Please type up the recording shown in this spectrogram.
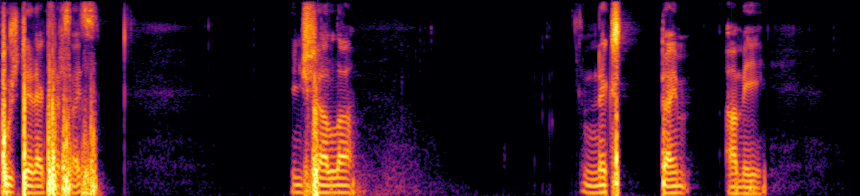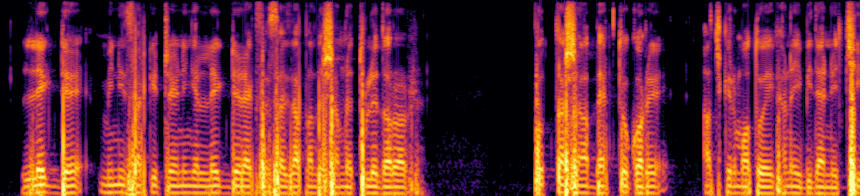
পুশ ডের এক্সারসাইজ ইনশাল্লাহ নেক্সট টাইম আমি লেগ ডে মিনি সার্কিট ট্রেনিংয়ের লেগ ডের এক্সারসাইজ আপনাদের সামনে তুলে ধরার প্রত্যাশা ব্যক্ত করে আজকের মতো এখানেই বিদায় নিচ্ছি।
